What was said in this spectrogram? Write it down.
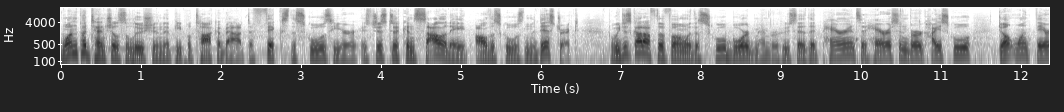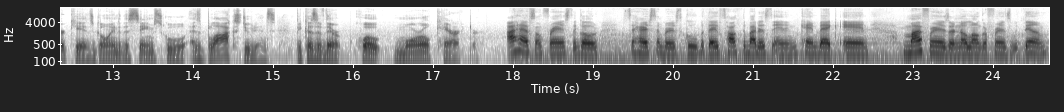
One potential solution that people talk about to fix the schools here is just to consolidate all the schools in the district. But we just got off the phone with a school board member who says that parents at Harrisonburg High School don't want their kids going to the same school as block students because of their, quote, moral character. I have some friends that go to Harrisonburg School, but they've talked about us and came back, and my friends are no longer friends with them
